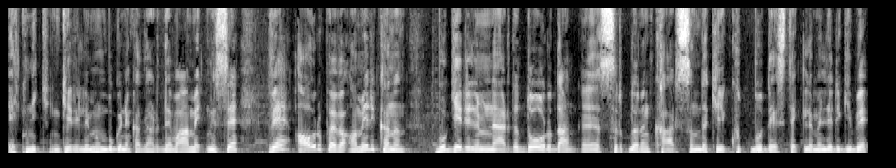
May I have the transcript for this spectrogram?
etnik gerilimin bugüne kadar devam etmesi ve Avrupa ve Amerika'nın bu gerilimlerde doğrudan e, Sırpların karşısındaki kutbu desteklemeleri gibi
